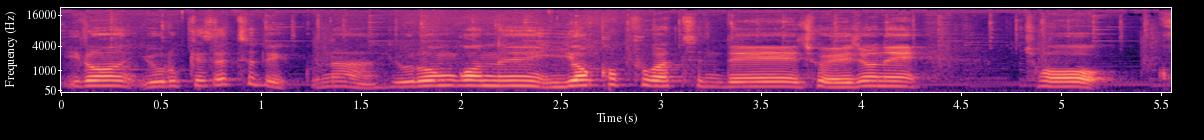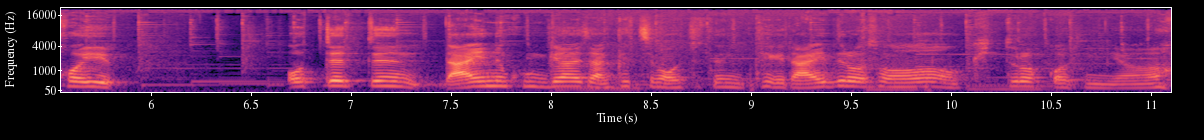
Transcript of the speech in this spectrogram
이런, 요렇게 세트도 있구나. 요런 거는 이어 커프 같은데, 저 예전에 저 거의 어쨌든 나이는 공개하지 않겠지만 어쨌든 되게 나이 들어서 귀 뚫었거든요.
